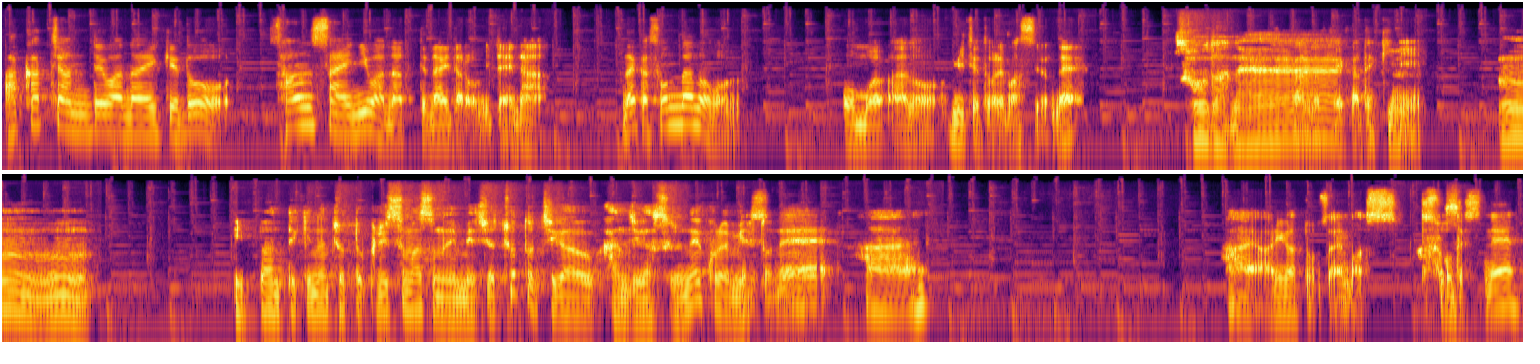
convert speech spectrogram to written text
赤ちゃんではないけど3歳にはなってないだろうみたいななんかそんなのを思あの見て取れますよね。そうだあの結ね果的に。うんうん一般的なちょっとクリスマスのイメージはちょっと違う感じがするねこれ見るとねねはい。はい、ありがとうございます。そうですね。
